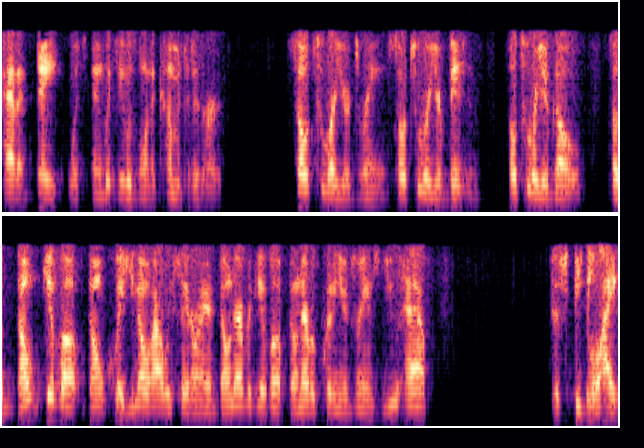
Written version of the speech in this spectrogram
had a date which in which it was going to come into this earth. So too are your dreams. So too are your visions. So too are your goals. So don't give up. Don't quit. You know how we say it around here. Don't ever give up. Don't ever quit in your dreams. You have to speak life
